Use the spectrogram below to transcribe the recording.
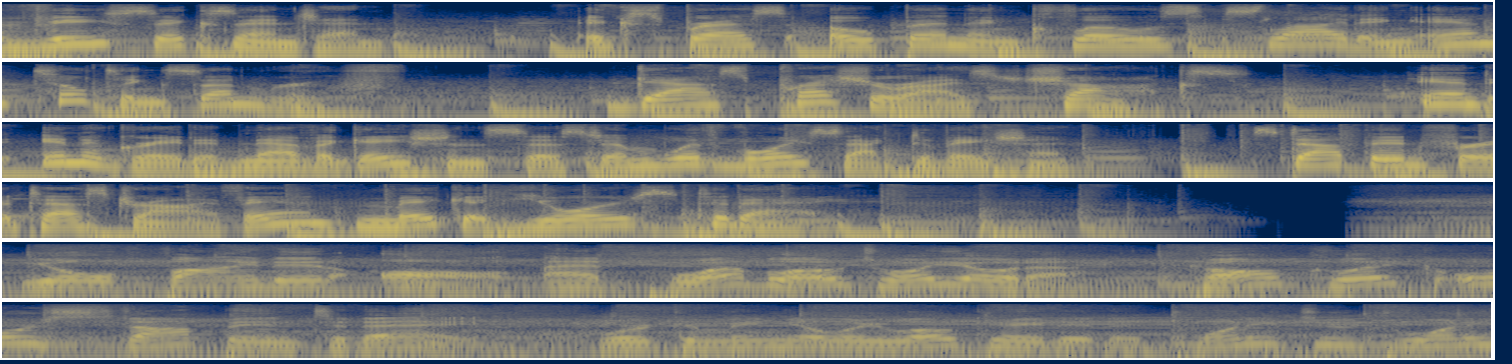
V6 engine, express open and close sliding and tilting sunroof, gas pressurized shocks, and integrated navigation system with voice activation. Stop in for a test drive and make it yours today. You'll find it all at Pueblo Toyota. Call, click, or stop in today. We're conveniently located at 2220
